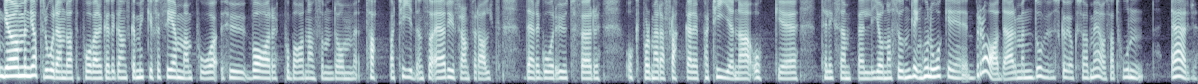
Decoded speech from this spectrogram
Ja, men jag tror ändå att det påverkade ganska mycket. För ser man på hur, var på banan som de tappar tiden så är det ju framförallt där det går utför och på de här flackare partierna och eh, till exempel Jonna Sundling. Hon åker bra där men då ska vi också ha med oss att hon är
